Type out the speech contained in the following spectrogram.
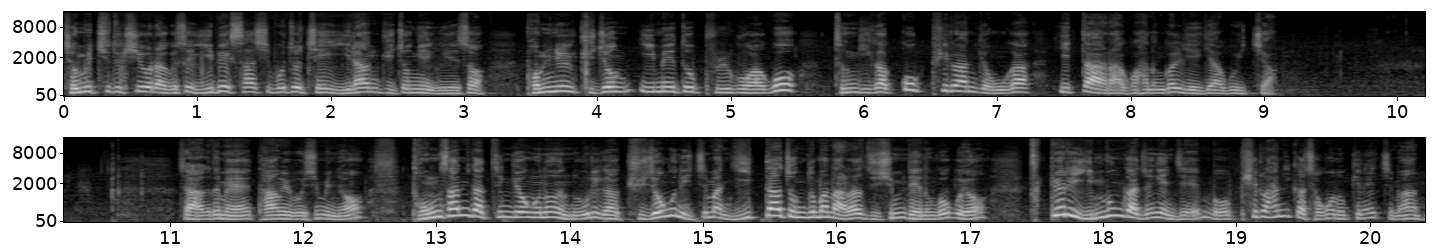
점유 취득 시효라고 해서 245조 제1항 규정에 의해서 법률 규정임에도 불구하고 등기가 꼭 필요한 경우가 있다라고 하는 걸 얘기하고 있죠. 자, 그다음에 다음에 보시면요. 동산 같은 경우는 우리가 규정은 있지만 있다 정도만 알아두시면 되는 거고요. 특별히 입문 과정에 이제 뭐 필요하니까 적어 놓긴 했지만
